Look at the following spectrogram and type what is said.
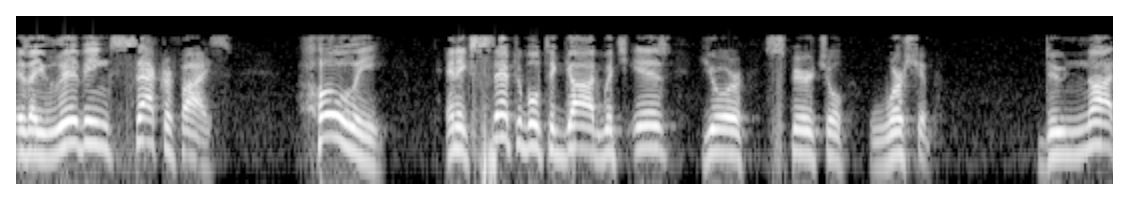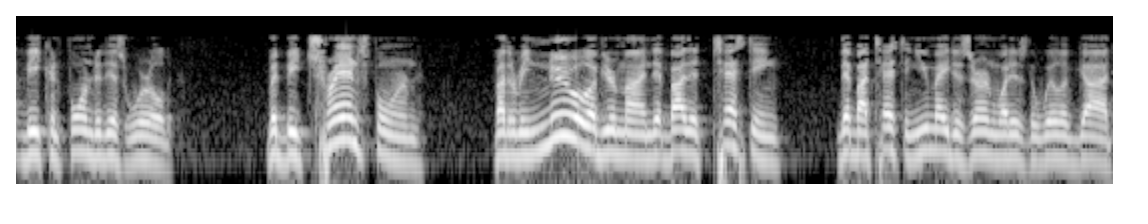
as a living sacrifice, holy and acceptable to God, which is your spiritual worship. Do not be conformed to this world, but be transformed by the renewal of your mind that by the testing, that by testing you may discern what is the will of God,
